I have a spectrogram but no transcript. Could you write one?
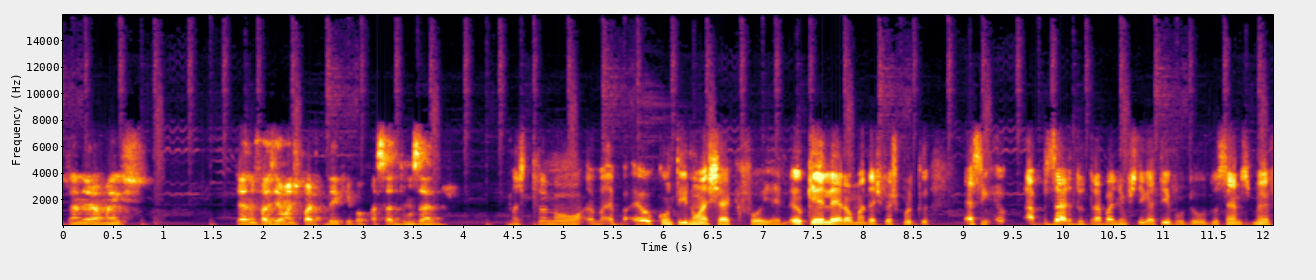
já não era mais. já não fazia mais parte da equipa de uns anos. Mas tu não. Eu continuo a achar que foi ele. Eu, que ele era uma das pessoas. Porque, assim, eu, apesar do trabalho investigativo do, do Sam Smith,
